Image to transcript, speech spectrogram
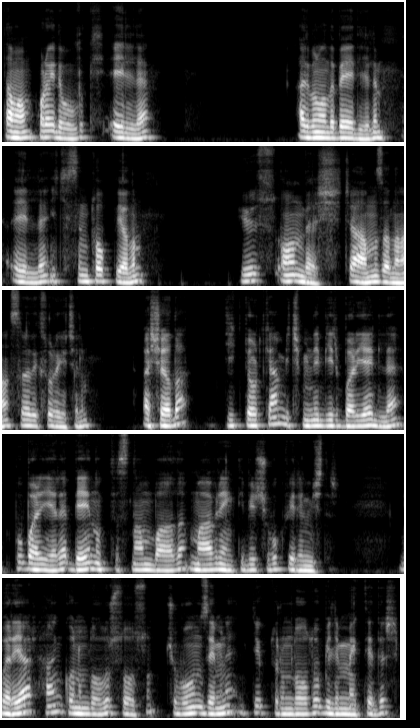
Tamam orayı da bulduk. 50. Hadi buna da B diyelim. 50. İkisini toplayalım. 115. Cevabımız Adana. Sıradaki soruya geçelim. Aşağıda dikdörtgen biçiminde bir bariyer ile bu bariyere B noktasından bağlı mavi renkli bir çubuk verilmiştir. Bariyer hangi konumda olursa olsun çubuğun zemine dik durumda olduğu bilinmektedir.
